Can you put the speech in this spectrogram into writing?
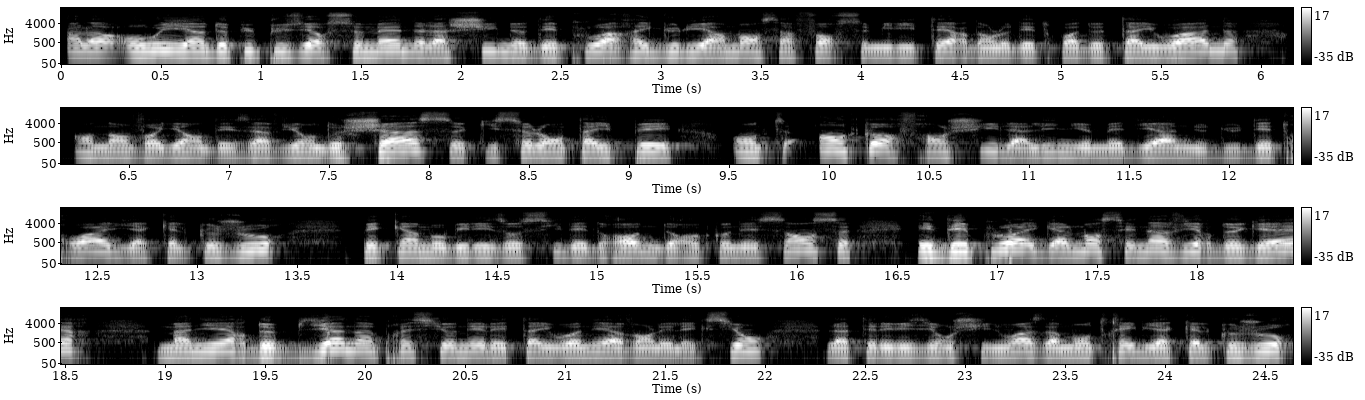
Alors oui, hein, depuis plusieurs semaines, la Chine déploie régulièrement sa force militaire dans le détroit de Taïwan en envoyant des avions de chasse qui, selon Taipei, ont encore franchi la ligne médiane du détroit il y a quelques jours. Pékin mobilise aussi des drones de reconnaissance et déploie également ses navires de guerre, manière de bien impressionner les Taïwanais avant l'élection. La télévision chinoise a montré il y a quelques jours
